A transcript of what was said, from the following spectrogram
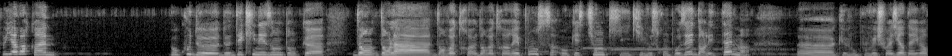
peut y avoir quand même beaucoup de, de déclinaisons. Donc dans, votre réponse aux questions qui, vous seront posées, dans les thèmes euh, que vous pouvez choisir d'ailleurs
